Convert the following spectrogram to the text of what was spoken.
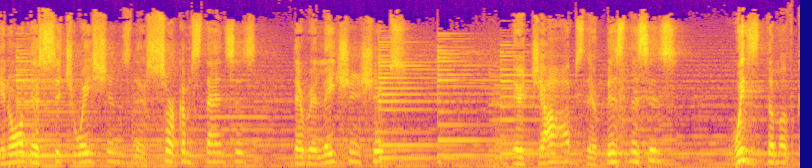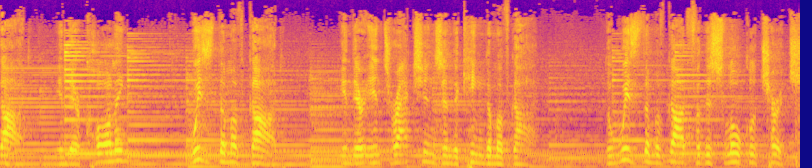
in all their situations, their circumstances, their relationships, their jobs, their businesses. Wisdom of God in their calling, wisdom of God in their interactions in the kingdom of God. The wisdom of God for this local church,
